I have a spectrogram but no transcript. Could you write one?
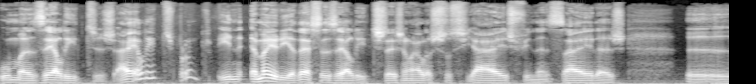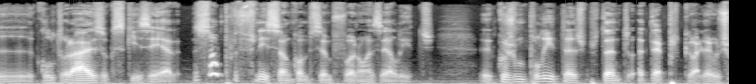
umas elites. Há elites, pronto. E a maioria dessas elites, sejam elas sociais, financeiras, eh, culturais, o que se quiser, são por definição, como sempre foram as elites, uh, cosmopolitas, portanto, até porque, olha, os,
